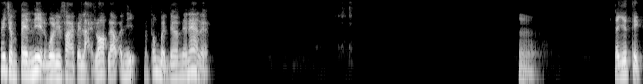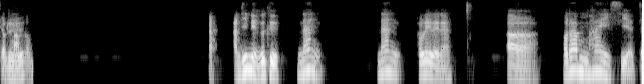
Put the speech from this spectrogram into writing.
ไม่จำเป็นนี่เวอร์ฟายไปหลายรอบแล้ว อันนี้มันต้องเหมือนเดิมแน่ๆเลย อืมจะยึดติดกับความอะอันที่หนึ่งก็คือ นั่ง นั่งเขาเรียกอะไรนะ เอ่อร่ำไห้เสียใจ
